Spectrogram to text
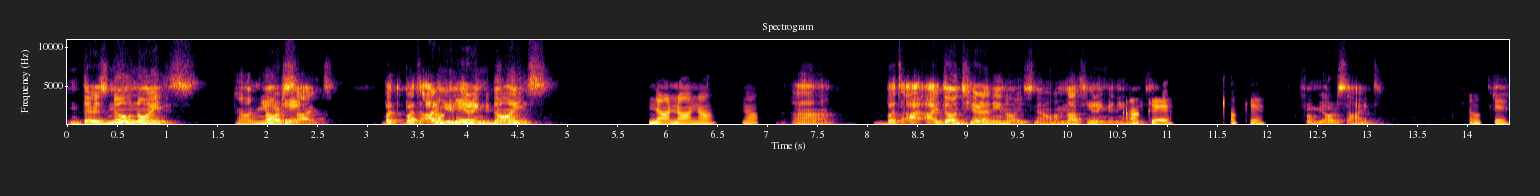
There's no noise on your Okay. side. But but are you hearing noise? No, no, no, no. Ah, but I, I don't hear any noise. No, I'm not hearing any noise Okay, okay, from your side. okay.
